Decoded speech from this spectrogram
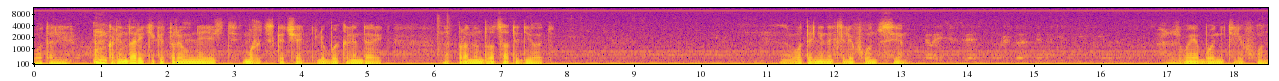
Вот они календарики которые у меня есть. Можете скачать любой календарик. Надо правда на 20 делать. Вот они на телефон все живой обойный телефон.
